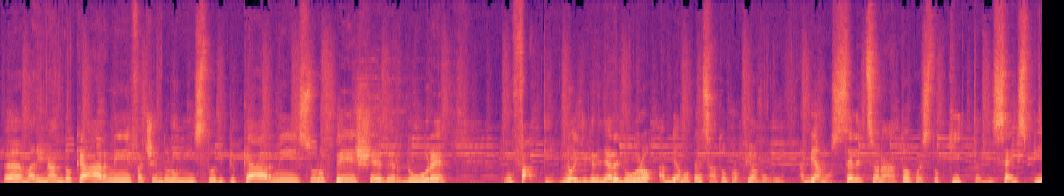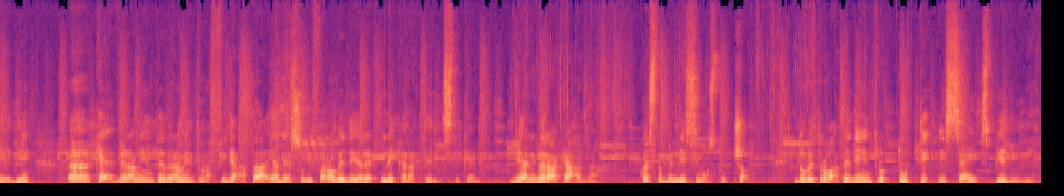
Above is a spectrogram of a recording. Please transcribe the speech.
eh, marinando carni, facendolo misto di più carni, solo pesce, verdure. Infatti, noi di Grigliare Duro abbiamo pensato proprio a voi. Abbiamo selezionato questo kit di 6 spiedi eh, che è veramente veramente una figata e adesso vi farò vedere le caratteristiche. Vi arriverà a casa questo bellissimo astuccio dove trovate dentro tutti i sei spiedini.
